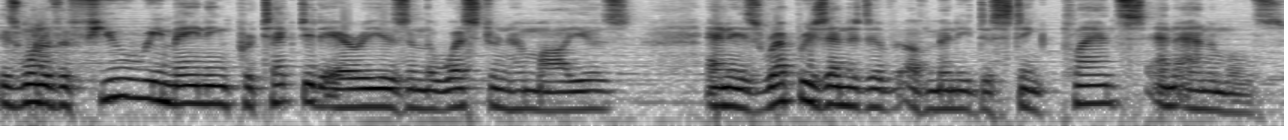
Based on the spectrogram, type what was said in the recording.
is one of the few remaining protected areas in the western Himalayas and is representative of many distinct plants and animals.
